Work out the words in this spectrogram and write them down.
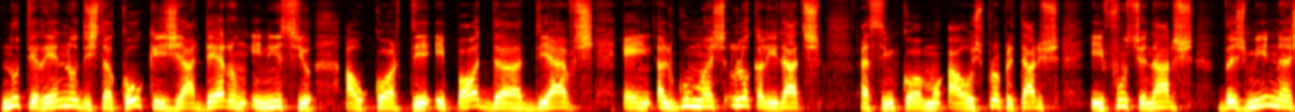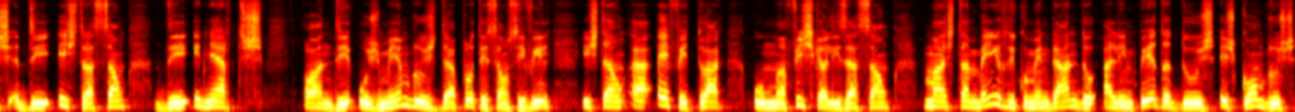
no terreno, destacou que já deram início ao corte e poda de árvores em algumas localidades assim como aos proprietários e funcionários das minas de extração de inertes onde os membros da Proteção Civil estão a efetuar uma fiscalização, mas também recomendando a limpeza dos escombros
